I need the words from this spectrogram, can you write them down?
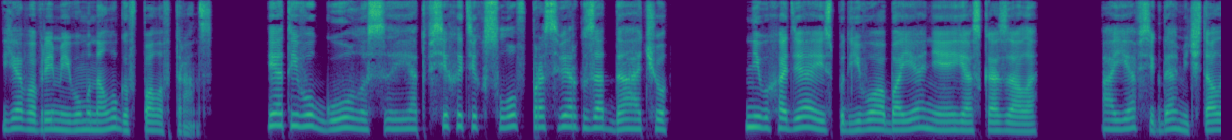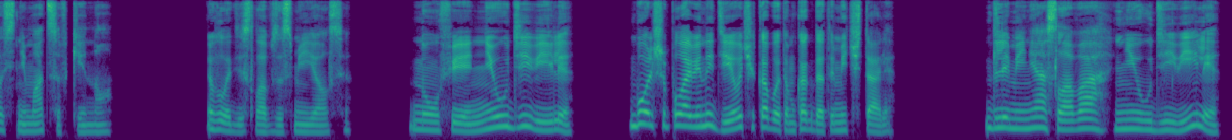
Я во время его монолога впала в транс. И от его голоса, и от всех этих слов про сверхзадачу. Не выходя из-под его обаяния, я сказала, а я всегда мечтала сниматься в кино. Владислав засмеялся. «Ну, Фень, не удивили. Больше половины девочек об этом когда-то мечтали». Для меня слова «не удивили»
